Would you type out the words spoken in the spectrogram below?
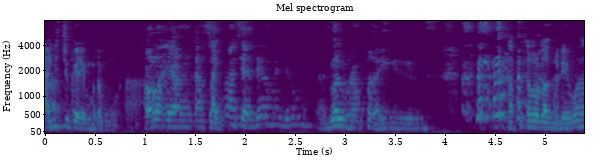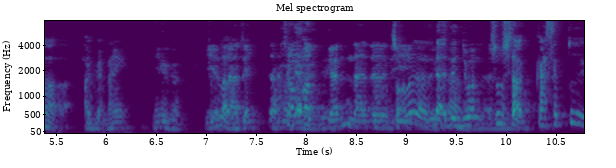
ada juga yang murah-murah Kalau yang kaset masih ada nggak di rumah? Jual berapa lagi gitu? tapi kalau lagu dewa agak naik Iya kan? Iya, ada Cek. sold out kan, nggak ada. soalnya nggak ada jual ada. susah kaset tuh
